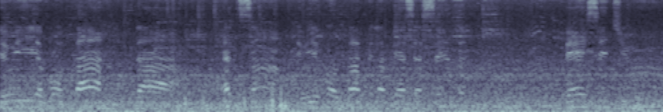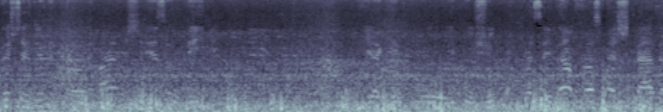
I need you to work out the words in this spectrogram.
Eu ia voltar da Edson, eu ia voltar pela PS60, PR101, deixei de Vitória, mas resolvi ir aqui pro Ipujuca, para sair da próxima escada.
